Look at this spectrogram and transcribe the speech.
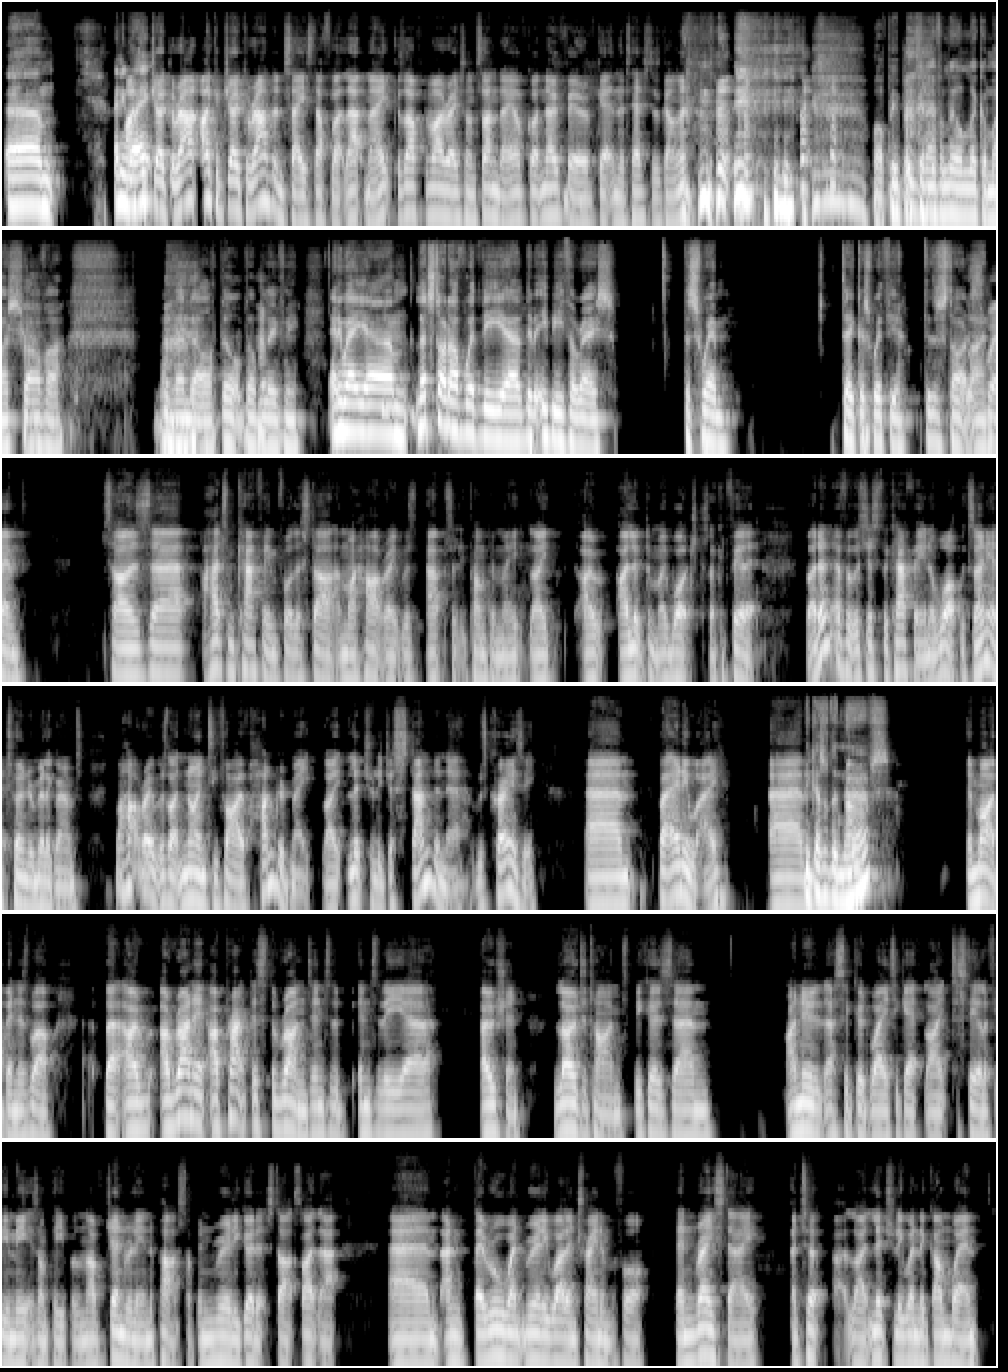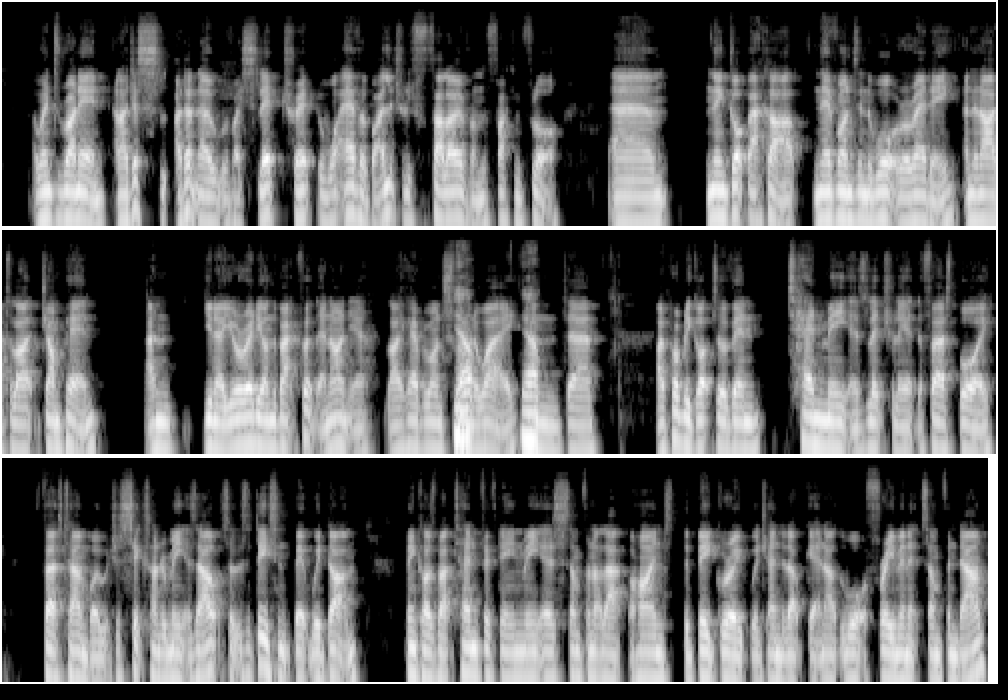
yeah. um. I Anyway, could joke around. I could joke around and say stuff like that, mate. Because after my race on Sunday, I've got no fear of getting the testers going. well, people can have a little look at my Strava, and then they'll they'll, they'll believe me. Anyway, um, let's start off with the uh, the Ibiza race, the swim. Take us with you to the start the line. swim. So I was, uh, I had some caffeine before the start, and my heart rate was absolutely pumping, mate. Like I, I looked at my watch because I could feel it, but I don't know if it was just the caffeine or what, because I only had 200 milligrams. My heart rate was like 9500 mate. Like literally just standing there. It was crazy. Um, but anyway, um, Because of the I- nerves. it might have been as well. But I I ran it. I practiced the runs into the into the uh, ocean loads of times because um, I knew that that's a good way to get like to steal a few meters on people. And I've generally in the past I've been really good at starts like that. Um, and they all went really well in training before. Then race day, I took uh, like literally when the gun went, I went to run in and I just I don't know if I slipped, tripped, or whatever, but I literally fell over on the fucking floor. Um, and then got back up and everyone's in the water already. And then I had to like jump in and you know, you're already on the back foot then, aren't you? Like everyone's swimming Yep. away. Yep. And uh, I probably got to within 10 meters literally at the first boy, first turn boy, which is 600 meters out. So it was a decent bit we'd done. I think I was about 10, 15 meters, something like that, behind the big group, which ended up getting out the water three minutes, something down.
